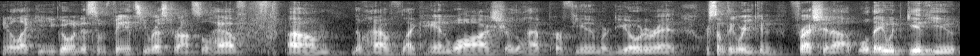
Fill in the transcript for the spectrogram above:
you know, like you go into some fancy restaurants, they'll have, um, they'll have like hand wash or they'll have perfume or deodorant or something where you can freshen up. Well, they would give you,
